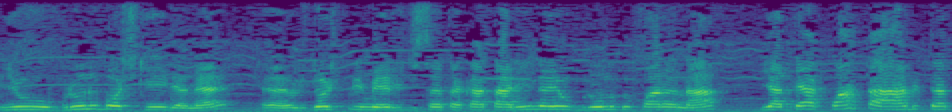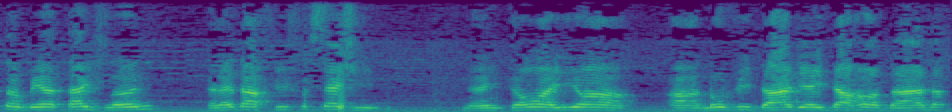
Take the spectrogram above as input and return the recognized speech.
e o Bruno Bosquilha, né? É, os dois primeiros de Santa Catarina e o Bruno do Paraná. E até a quarta árbitra também, a Taislane, ela é da FIFA Sergipe. Né? Então aí a novidade aí da rodada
